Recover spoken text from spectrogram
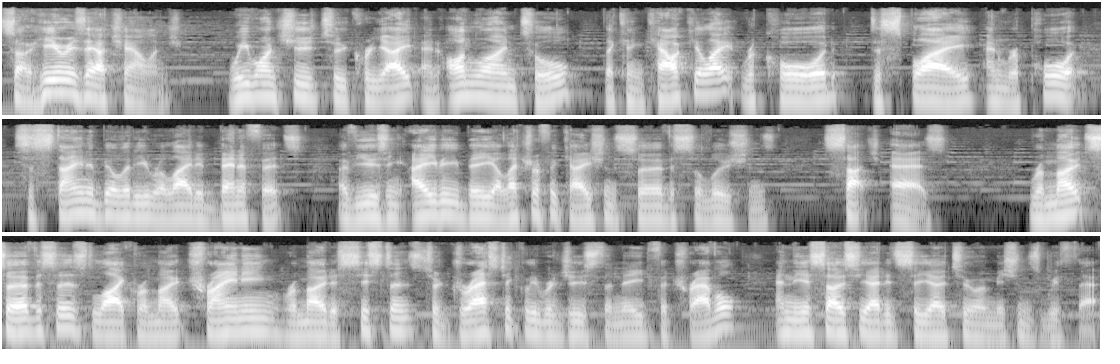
So here is our challenge. We want you to create an online tool that can calculate, record, display and report sustainability related benefits of using ABB electrification service solutions such as remote services like remote training, remote assistance to drastically reduce the need for travel and the associated CO2 emissions with that.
